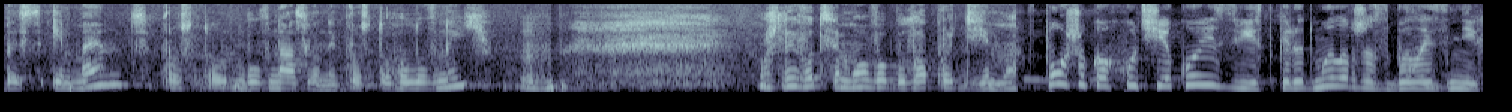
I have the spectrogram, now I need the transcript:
без імен. Це просто був названий просто головний. Можливо, це мова була про Діму. В пошуках хоч якоїсь звістки Людмила вже збилась з ніг.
